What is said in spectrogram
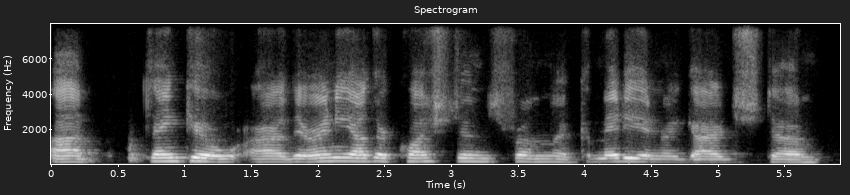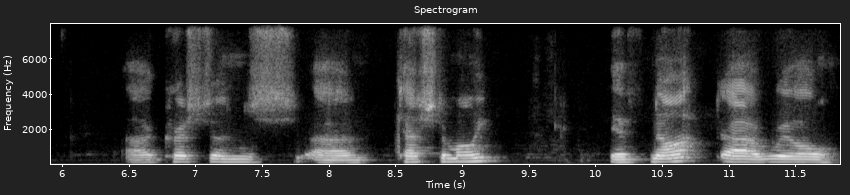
Uh, thank you. Are there any other questions from the committee in regards to uh, Kristen's uh, testimony? If not, uh, we'll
